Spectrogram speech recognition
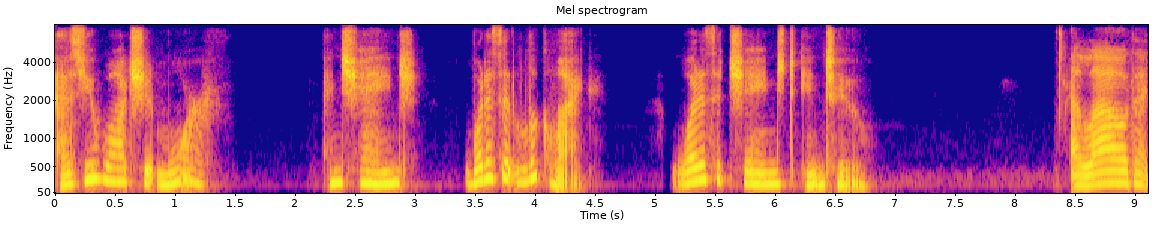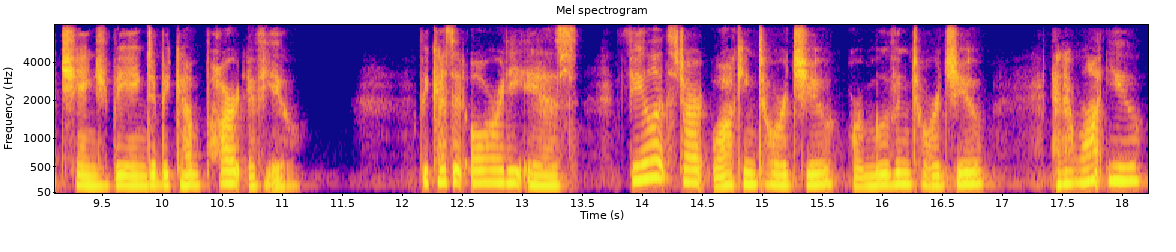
As you watch it morph and change, what does it look like? What is it changed into? Allow that changed being to become part of you because it already is feel it start walking towards you or moving towards you. And I want you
